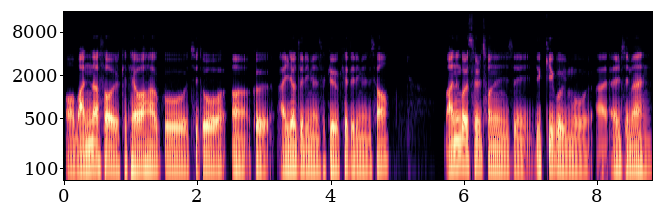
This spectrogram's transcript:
어, 만나서 이렇게 대화하고 지도 어, 그 알려드리면서 교육해드리면서 많은 것을 저는 이제 느끼고 뭐 아- 알지만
